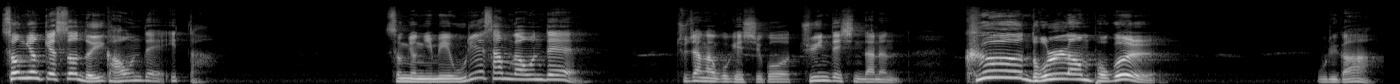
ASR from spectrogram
성령께서 너희 가운데 있다. 성령님이 우리의 삶 가운데 주장하고 계시고 주인 되신다는 그 놀라운 복을 우리가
